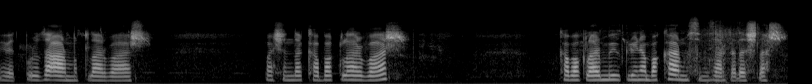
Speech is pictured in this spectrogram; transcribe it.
Evet burada armutlar var. Başında kabaklar var. Kabakların büyüklüğüne bakar mısınız arkadaşlar?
